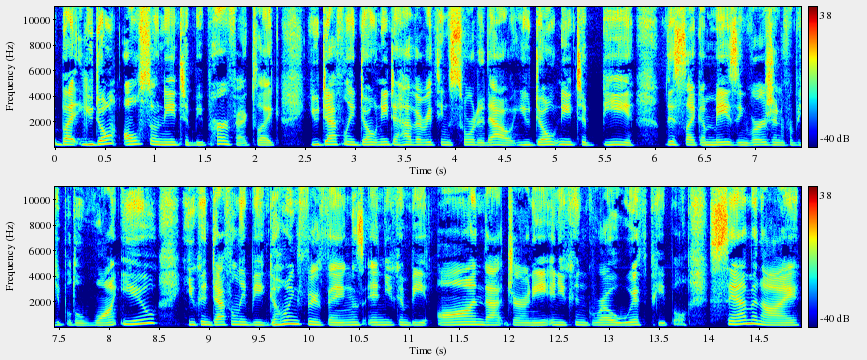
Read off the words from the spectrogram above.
but you don't also need to be perfect. Like you definitely don't need to have everything sorted out. You don't need to be this like amazing version for people to want you. You can definitely be going through things and you can be on that journey and you can grow with people. Sam and I,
